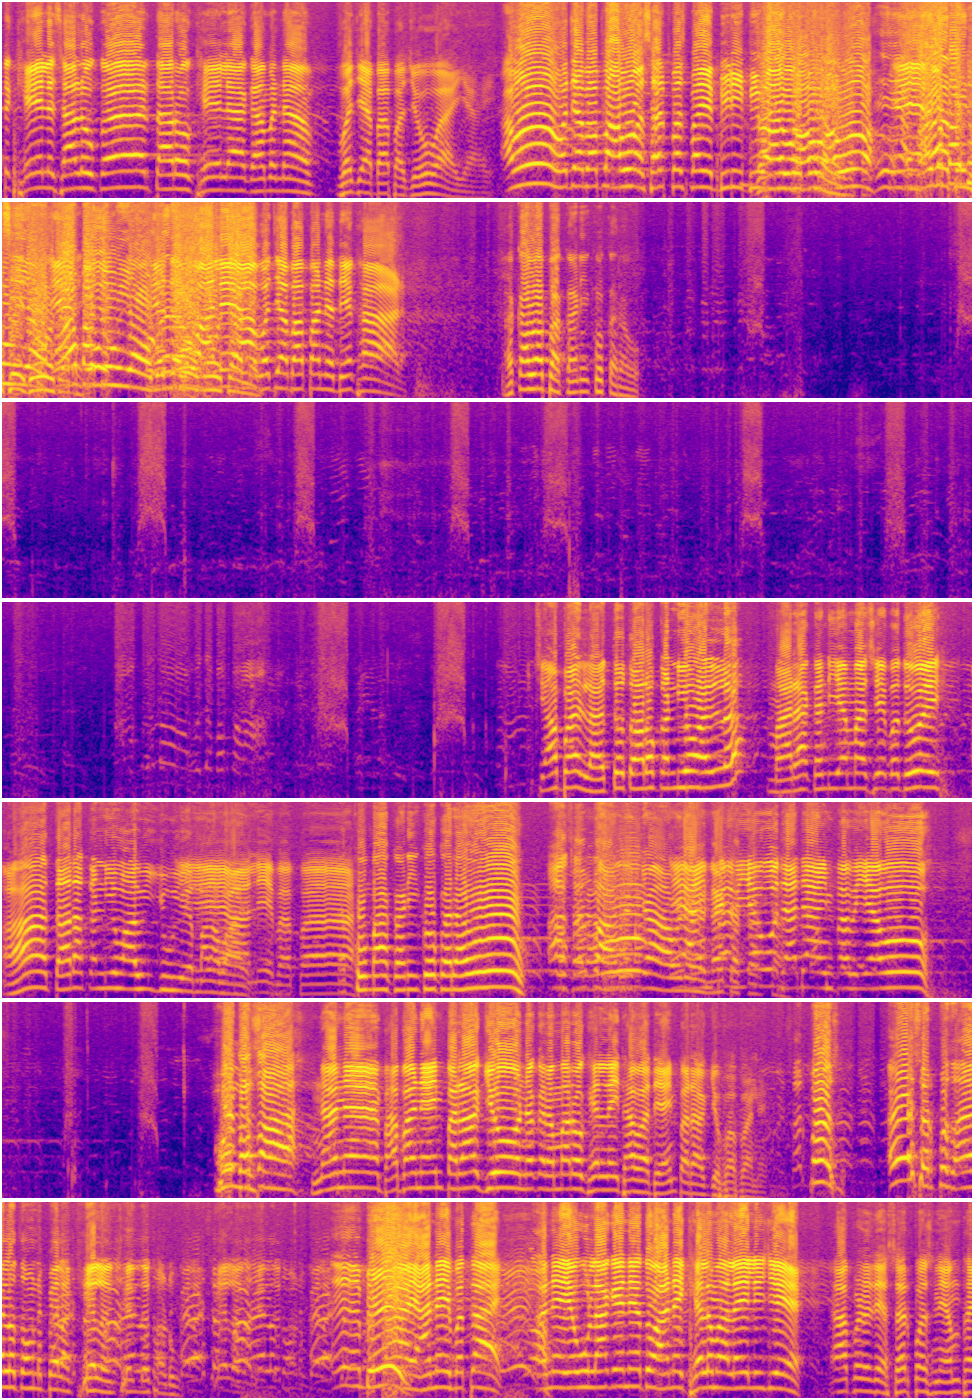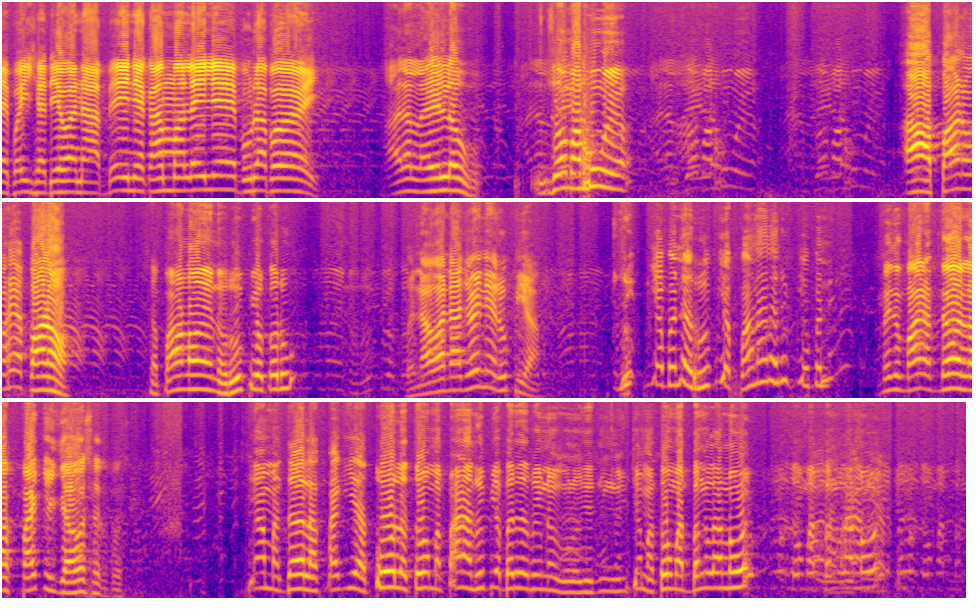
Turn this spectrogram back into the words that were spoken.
ભટ્ટ ખેલ ચાલુ કર તારો ખેલ આ ગામના વજા બાપા જોવા આયા આવો વજા બાપા આવો સરપંચ પાસે બીડી પીવા આવો આવો આવો. વજા બાપાને દેખાડ. હકા બાપા કાણી કો કરાવો. ક્યાં ભાઈ લાતો તારો કંડિયો હાલ મારા કંડિયામાં છે બધુંય. હા તારા કંડિયામાં આવી ગયું એ મારા વાળ લે બાપા. કુમા કણીકો કરાવો. આ સરપંચ કે આવડે આવો દાદા એમ પાવી આવો હો બાપા. ના ના બાબાને આઈમ પર રાખજો નકર અમારો ખેલ નહીં થવા દે આઈમ પર બાબાને. સરપંચ એ સરપંચ આયેલો તમને પેલા ખેલ ખેલ દેખાડું. આને બતાય. અને એવું લાગે ને તો આને ખેલમાં લઈ લીજે. આપણે સરપંચ ને એમ થાય પૈસા દેવાના. બે ને કામમાં લઈ લે ભૂરા ભાઈ અરે લઈ લઉં. જો માર હું આ પાણો હે પાણો. પાણો એનો રૂપિયો કરું? બનાવવાના જોઈ ને રૂપિયા. રૂપિયા બને રૂપિયા પાણાના રૂપિયા બને. મેં તો મારા દસ લાખ પાકી ગયા સરપંચ. ત્યાંમાં દસ લાખ પાક્યા તો લે તો પાણા રૂપિયા બરસ ભાઈ કેમાં તો માર બંગલા નો હોય તો માર બંગલા નો હોય.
